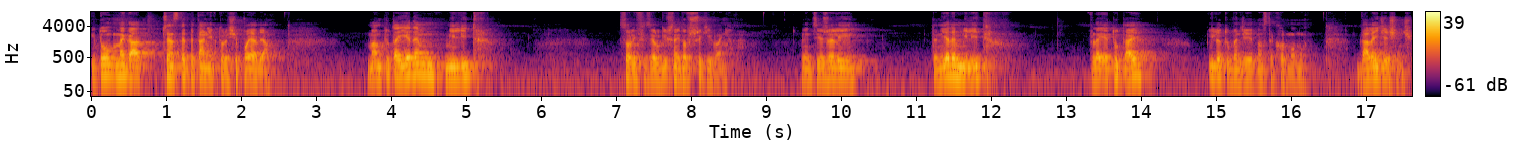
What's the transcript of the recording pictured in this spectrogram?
I tu mega częste pytanie, które się pojawia. Mam tutaj 1 ml soli fizjologicznej do wszczykiwań. Więc jeżeli ten 1 ml wleję tutaj, ile tu będzie jednostek hormonu? Dalej 10.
